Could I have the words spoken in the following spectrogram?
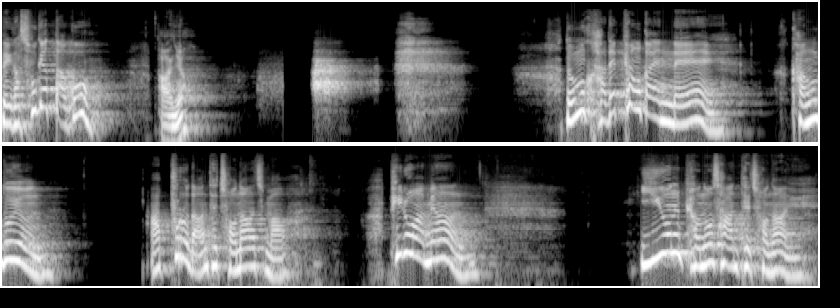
내가 속였다고? 아니야? 너무 가대평가했네. 강도윤, 앞으로 나한테 전화하지 마. 필요하면 이혼 변호사한테 전화해.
